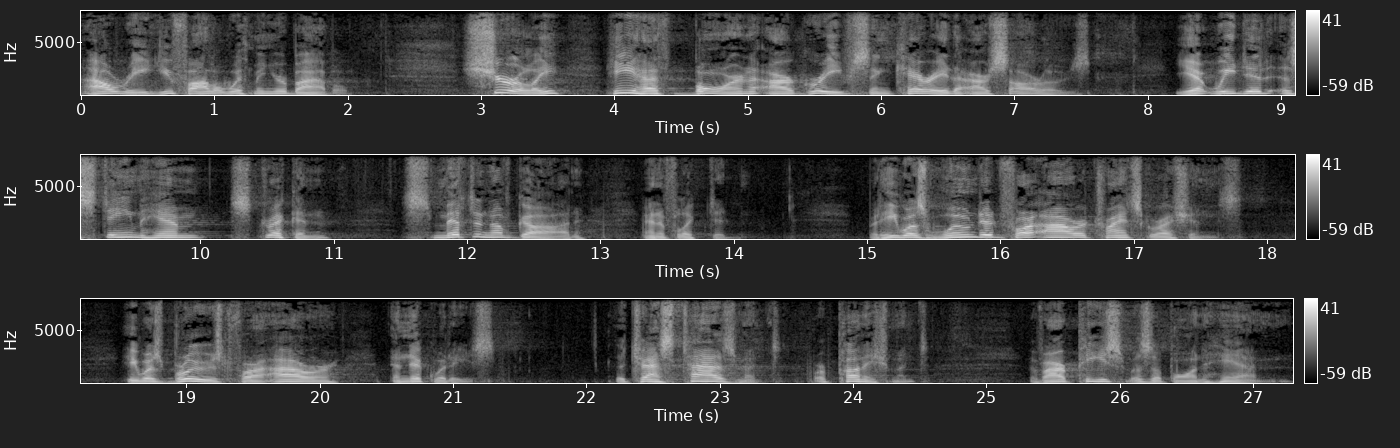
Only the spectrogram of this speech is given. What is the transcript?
I'll read, you follow with me in your Bible. Surely he hath borne our griefs and carried our sorrows. Yet we did esteem him stricken smitten of God, and afflicted. But he was wounded for our transgressions, he was bruised for our iniquities. The chastisement or punishment of our peace was upon him.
